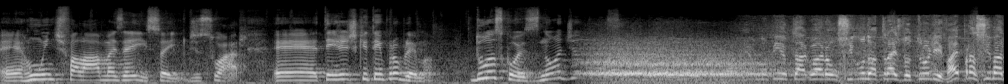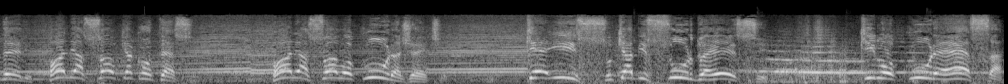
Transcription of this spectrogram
É ruim de falar, mas é isso aí, de suar. É, tem gente que tem problema. Duas coisas, não adianta. O Lobinho tá agora um segundo atrás do Trulli, vai para cima dele. Olha só o que acontece. Olha só a loucura, gente. Que isso? Que absurdo é esse? Que loucura é essa?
